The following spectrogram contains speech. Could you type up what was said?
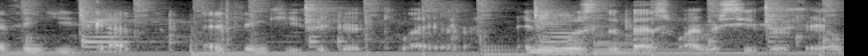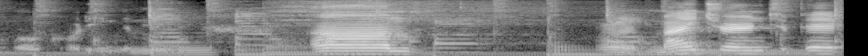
I think he's got. I think he's a good player, and he was the best wide receiver available according to me. Um. My turn to pick.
